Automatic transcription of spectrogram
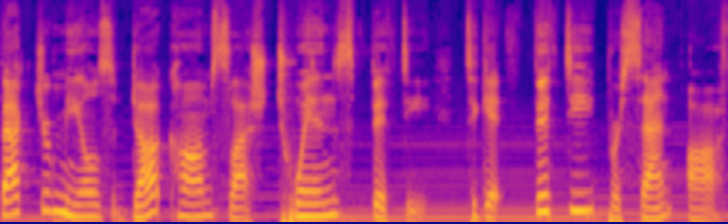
factormeals.com slash twins50 to get 50% off.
